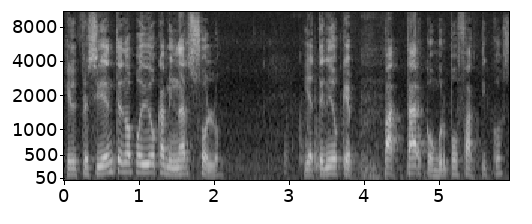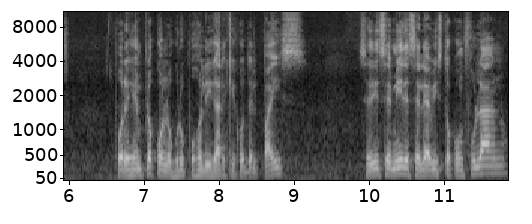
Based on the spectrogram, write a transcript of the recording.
que el presidente no ha podido caminar solo y ha tenido que pactar con grupos fácticos, por ejemplo, con los grupos oligárquicos del país. Se dice, mire, se le ha visto con fulano,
